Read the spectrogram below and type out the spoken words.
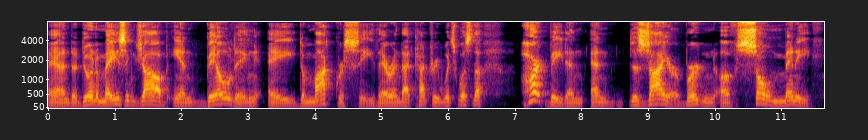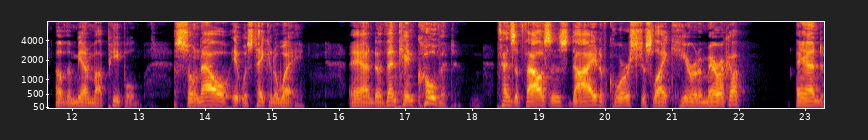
and uh, do an amazing job in building a democracy there in that country, which was the heartbeat and, and desire, burden of so many of the Myanmar people. So now it was taken away. And uh, then came COVID. Tens of thousands died, of course, just like here in America. And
